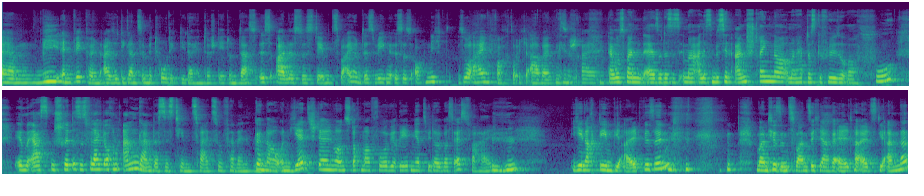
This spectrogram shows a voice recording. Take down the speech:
ähm, wie entwickeln, also die ganze Methodik, die dahinter steht. Und das ist alles System 2 und deswegen ist es auch nicht so einfach, solche Arbeiten okay. zu schreiben. Da muss man, also das ist immer alles ein bisschen anstrengender und man hat das Gefühl so, oh, puh, im ersten Schritt ist es vielleicht auch ein Angang, das System 2 zu verwenden. Genau, und jetzt stellen wir uns doch mal vor, wir reden jetzt wieder über das Essverhalten. Mhm. Je nachdem, wie alt wir sind, manche sind 20 Jahre älter als die anderen,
